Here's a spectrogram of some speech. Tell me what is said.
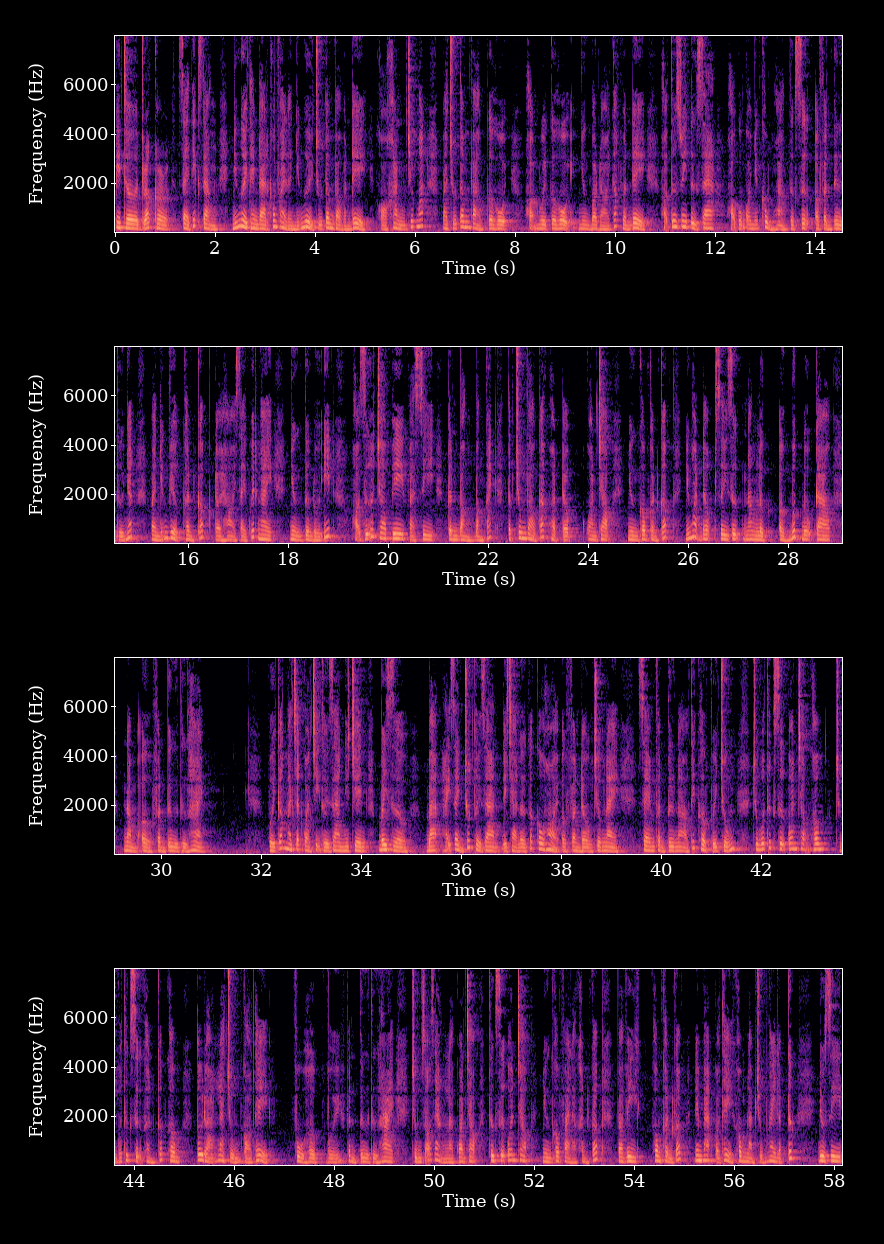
Peter Drucker giải thích rằng những người thành đạt không phải là những người chú tâm vào vấn đề khó khăn trước mắt mà chú tâm vào cơ hội. Họ nuôi cơ hội nhưng bỏ đói các vấn đề. Họ tư duy từ xa, họ cũng có những khủng hoảng thực sự ở phần tư thứ nhất và những việc khẩn cấp đòi hỏi giải quyết ngay nhưng tương đối ít. Họ giữ cho P và C cân bằng bằng cách tập trung vào các hoạt động quan trọng nhưng không khẩn cấp, những hoạt động xây dựng năng lực ở mức độ cao nằm ở phần tư thứ hai. Với các ma trận quản trị thời gian như trên, bây giờ bạn hãy dành chút thời gian để trả lời các câu hỏi ở phần đầu chương này. Xem phần từ nào thích hợp với chúng. Chúng có thực sự quan trọng không? Chúng có thực sự khẩn cấp không? Tôi đoán là chúng có thể phù hợp với phần từ thứ hai. Chúng rõ ràng là quan trọng, thực sự quan trọng nhưng không phải là khẩn cấp và vì không khẩn cấp nên bạn có thể không làm chúng ngay lập tức. Điều gì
